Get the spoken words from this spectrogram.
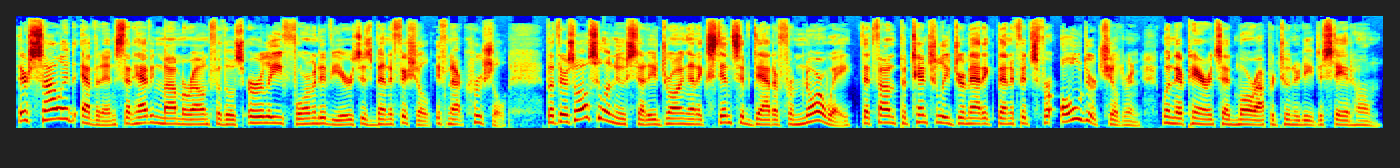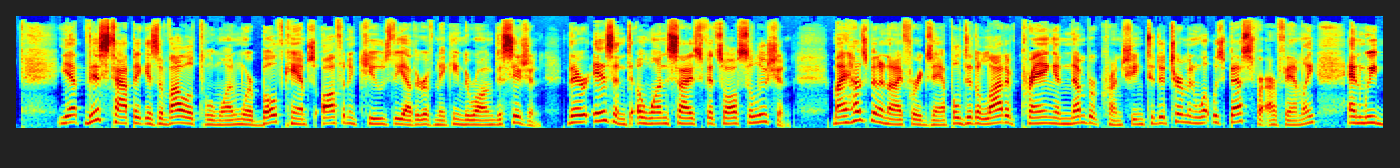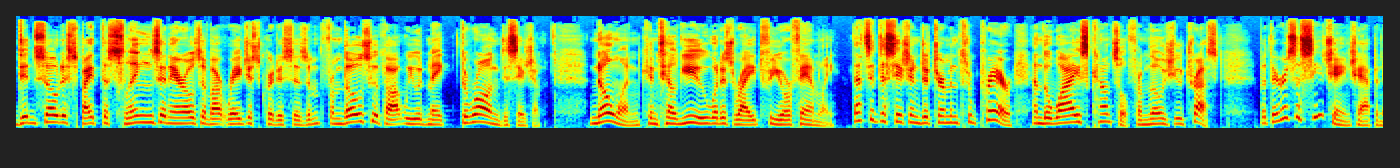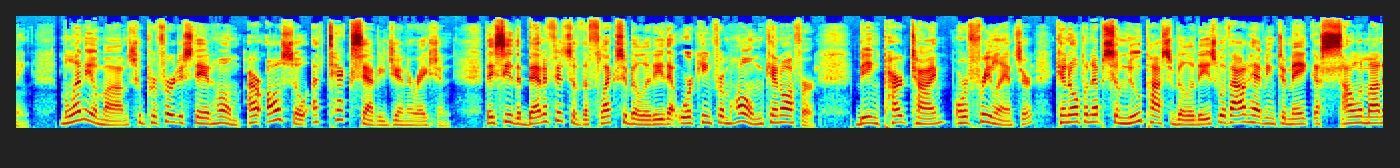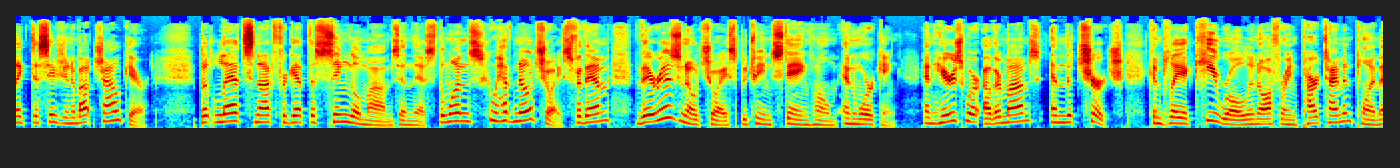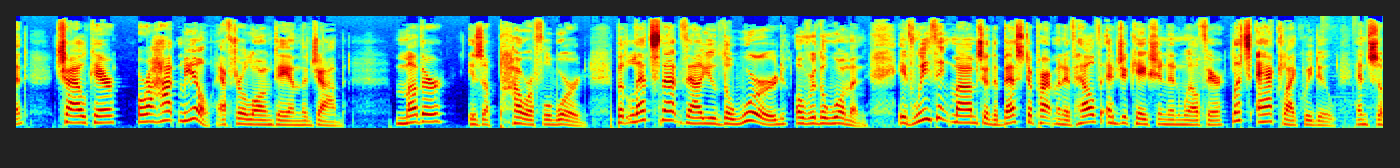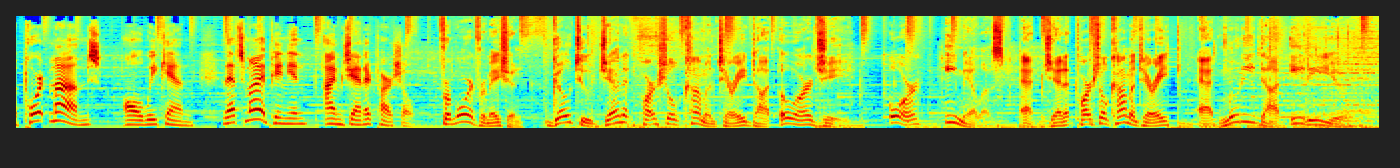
There's solid evidence that having mom around for those early formative years is beneficial, if not crucial. But there's also a new study drawing on extensive data from Norway that found potentially dramatic benefits for older children when their parents had more opportunity to stay at home. Yet this topic is a volatile one where both camps often accuse the other of making the wrong decision. There isn't a one size fits all solution. My husband and I, for example, did a lot of praying and number crunching to determine what was best for our family, and we did so despite the slings and arrows of outrageous criticism from those who thought we would make the wrong decision. No one can tell you what is right for your family. That's a decision determined through prayer and the wise counsel from those you trust. But there is a sea change happening. Millennial moms who prefer to stay at home are also a tech savvy generation. They see the benefits of the flexibility that working from home can offer. Being part time or a freelancer can open up some new possibilities without having to make a Solomonic decision about childcare. But let's not forget the single moms in this, the ones who have no choice. For them, there is no choice between staying home and working. And here's where other moms and the church can play a key role in offering part time employment, childcare, or a hot meal after a long day on the job. Mother is a powerful word, but let's not value the word over the woman. If we think moms are the best Department of Health, Education, and Welfare, let's act like we do and support moms all we can. That's my opinion. I'm Janet Parshall. For more information, go to janetparshallcommentary.org or email us at janetparshallcommentary at moody.edu.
